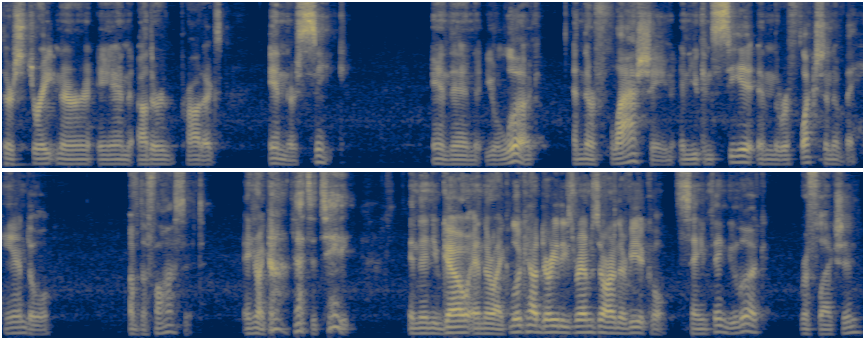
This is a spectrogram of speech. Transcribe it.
their straightener and other products in their sink, and then you'll look, and they're flashing, and you can see it in the reflection of the handle of the faucet. And you're like, oh, that's a titty. And then you go and they're like, look how dirty these rims are in their vehicle. Same thing. You look, reflection,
